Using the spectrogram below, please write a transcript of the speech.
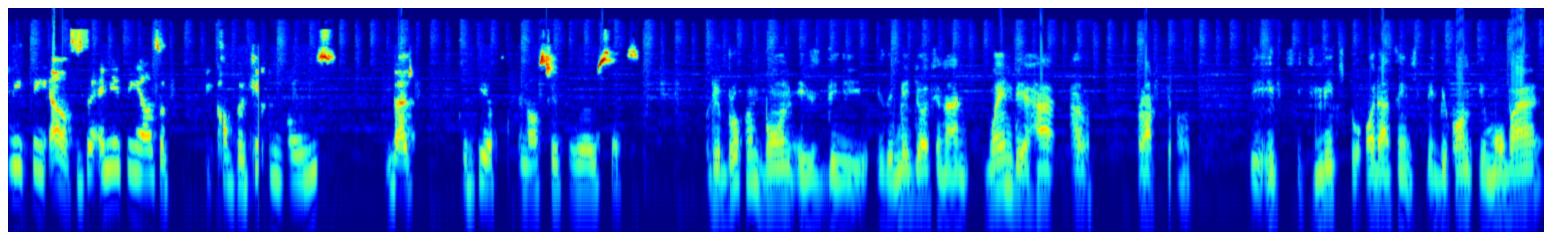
Anything else? Is there anything else of complicated bones that could be a problem in osteoporosis? The broken bone is the is the major thing, and when they have fractures, it, it leads to other things. They become immobile.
